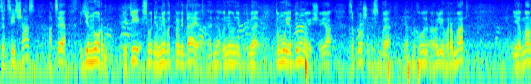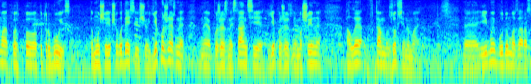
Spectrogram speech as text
За цей час, а це є норми, які сьогодні не відповідає, не- вони не відповідають. Тому я думаю, що я запрошую до себе як голів громад, і мама по- по- потурбується. Тому що якщо в Одесі що є пожежні, е, пожежні станції, є пожежні машини, але там зовсім немає. Е, І ми будемо зараз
